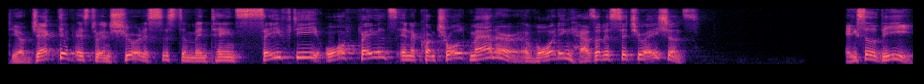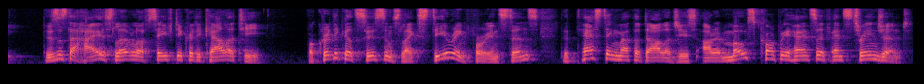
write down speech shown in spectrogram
The objective is to ensure the system maintains safety or fails in a controlled manner, avoiding hazardous situations. ASIL D. This is the highest level of safety criticality. For critical systems like steering, for instance, the testing methodologies are the most comprehensive and stringent.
